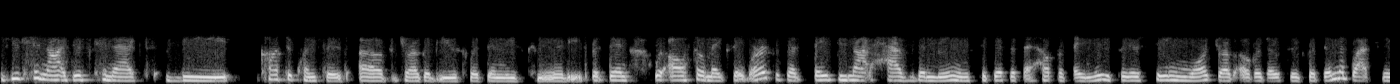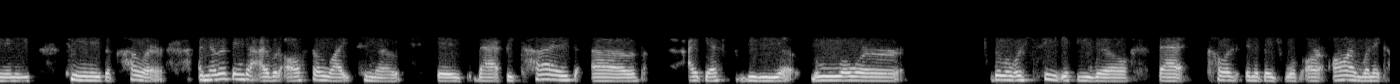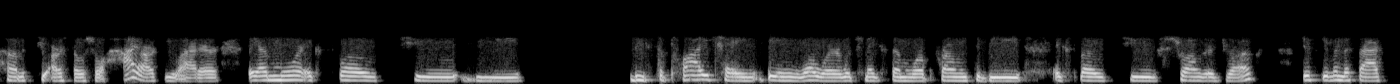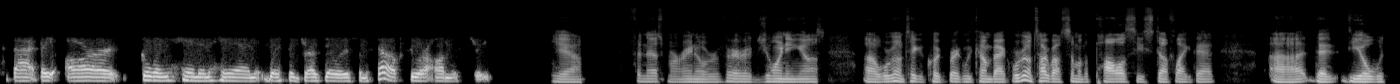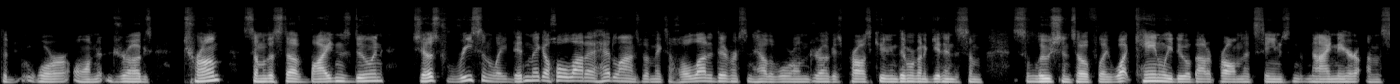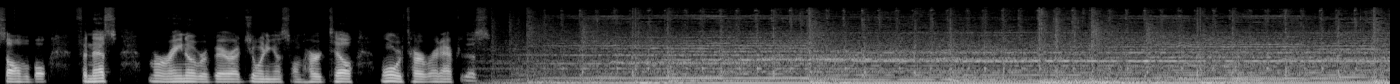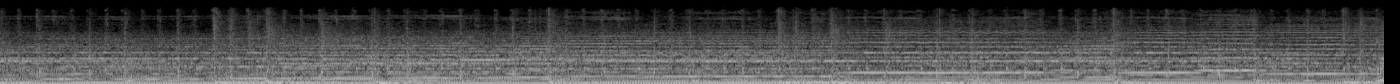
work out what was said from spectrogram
you cannot disconnect the consequences of drug abuse within these communities. But then what also makes it worse is that they do not have the means to get the help that they need. So you're seeing more drug overdoses within the Black communities, communities of color. Another thing that I would also like to note is that because of, I guess, the lower the lower seat, if you will, that colored individuals are on when it comes to our social hierarchy ladder, they are more exposed to the the supply chain being lower, which makes them more prone to be exposed to stronger drugs, just given the fact that they are going hand in hand with the drug dealers themselves who are on the street. Yeah. Finesse Moreno Rivera joining us. Uh, we're going to take a quick break. When we come back, we're going to talk about some of the policy stuff like that uh, that deal with the war on drugs. Trump, some of the stuff Biden's doing, just recently didn't make a whole lot of headlines, but makes a whole lot of difference in how the war on drug is prosecuting. Then we're going to get into some solutions, hopefully. What can we do about a problem that seems nigh near unsolvable? Finesse Moreno Rivera joining us on Heard Tell. More with her right after this.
